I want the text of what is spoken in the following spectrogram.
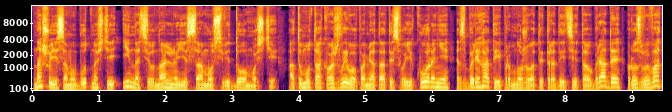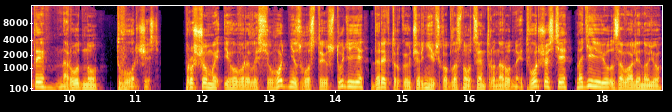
нашої самобутності і національної самосвідомості. А тому так важливо пам'ятати свої корені, зберігати і примножувати традиції та обряди, розвивати народну творчість. Про що ми і говорили сьогодні з гостею студії, директоркою Чернігівського обласного центру народної творчості Надією Заваліною.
